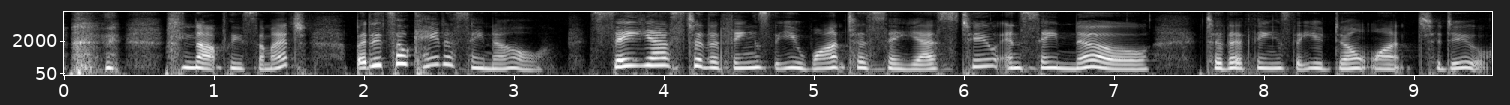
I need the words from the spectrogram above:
not please so much. But it's okay to say no. Say yes to the things that you want to say yes to and say no to the things that you don't want to do.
